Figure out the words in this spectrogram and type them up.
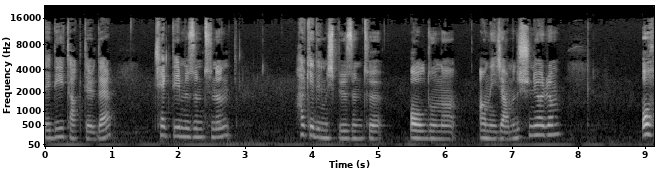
dediği takdirde çektiğim üzüntünün hak edilmiş bir üzüntü olduğunu anlayacağımı düşünüyorum. Oh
